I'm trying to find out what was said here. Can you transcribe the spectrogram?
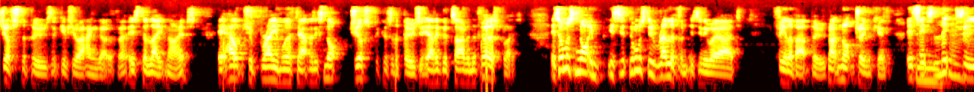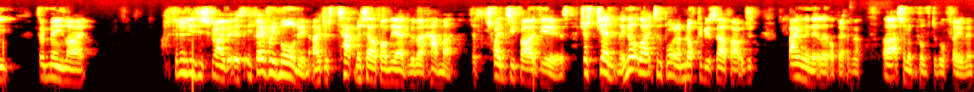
just the booze that gives you a hangover, it's the late nights. It helps your brain work out that it's not just because of the booze that you had a good time in the first place. It's almost not. It's almost irrelevant. Is the way I'd feel about booze, about not drinking. It's it's mm-hmm. literally for me like I can only describe it as if every morning I just tap myself on the head with a hammer for 25 years, just gently, not like to the point I'm knocking myself out, just banging it a little bit. Go, oh, that's an uncomfortable feeling.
